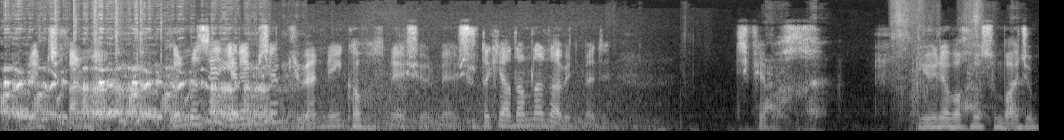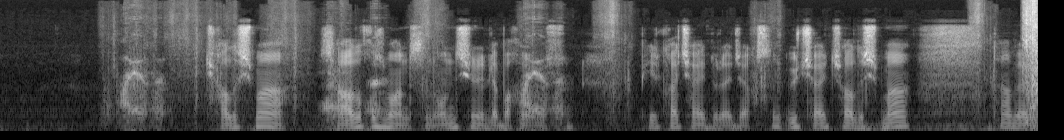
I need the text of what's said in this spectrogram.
Problem çıkarma. Kırmızıya gelemeyeceğim ki. Ben neyin kafasında yaşıyorum yani. Şuradaki adamlar da bitmedi. Tipe bak. Niye öyle bakıyorsun bacım? Çalışma. Sağlık uzmanısın. Onun için öyle bakıyorsun. Birkaç ay duracaksın. 3 ay çalışma. Tamam evet.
